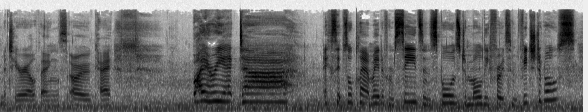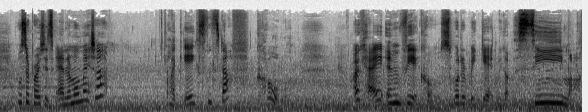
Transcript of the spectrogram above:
material things. Okay. Bioreactor! Accepts all plant matter from seeds and spores to mouldy fruits and vegetables. Also processes animal matter, like eggs and stuff. Cool. Okay, in vehicles, what did we get? We got the Seamoth.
